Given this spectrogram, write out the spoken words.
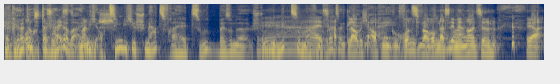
Da gehört, und auch, da gehört heißt, aber eigentlich auch ziemliche Schmerzfreiheit zu, bei so einer Studie ja, mitzumachen. Es oder? hat, glaube ich, auch einen Grund, warum das in den 19... ja,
